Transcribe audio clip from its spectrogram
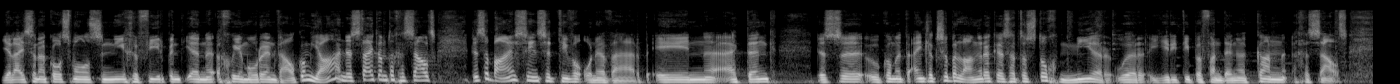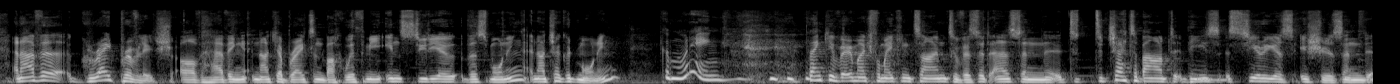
Jy luister na Cosmos 94.1. Goeiemôre en welkom. Ja, en dis tyd om te gesels. Dis 'n baie sensitiewe onderwerp en ek dink dis uh, hoekom dit eintlik so belangrik is dat ons tog meer oor hierdie tipe van dinge kan gesels. And I have a great privilege of having Natya Breitenbach with me in studio this morning. Natya, good morning. Good morning. Thank you very much for making time to visit us and to, to chat about these mm. serious issues. And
